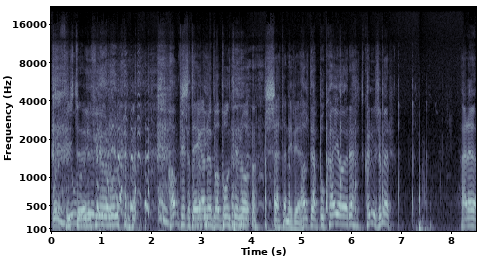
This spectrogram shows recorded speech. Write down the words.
Fyrstuðinu 4-0 hann fekk að Steg hann upp á punktinn og sett hann í fjær haldið að Bukayo er rétt hverju sem er. Það er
